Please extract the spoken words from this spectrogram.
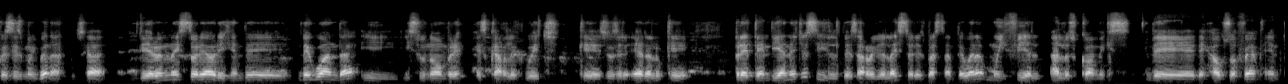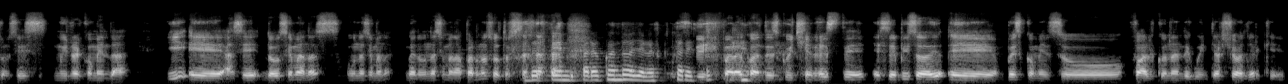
pues es muy buena. O sea, dieron una historia de origen de, de Wanda y, y su nombre, Scarlet Witch, que eso era lo que pretendían ellos y el desarrollo de la historia es bastante buena, muy fiel a los cómics de, de House of M, entonces muy recomendada. Y eh, hace dos semanas, una semana, bueno, una semana para nosotros. Depende para cuando vayan a escuchar sí, para cuando escuchen este, este episodio, eh, pues comenzó Falcon and the Winter Soldier, que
